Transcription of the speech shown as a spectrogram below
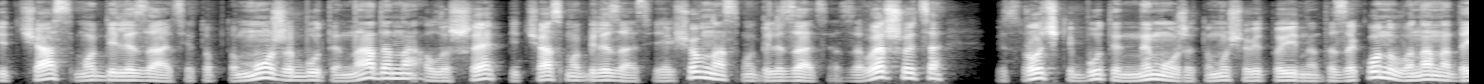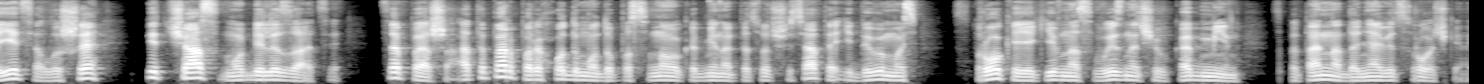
під час мобілізації. Тобто може бути надана лише під час мобілізації. Якщо в нас мобілізація завершується, відсрочки бути не може, тому що відповідно до закону вона надається лише під час мобілізації. Це перше. А тепер переходимо до постанови Кабміна 560 і дивимось строки, які в нас визначив Кабмін з питань надання відсрочки.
